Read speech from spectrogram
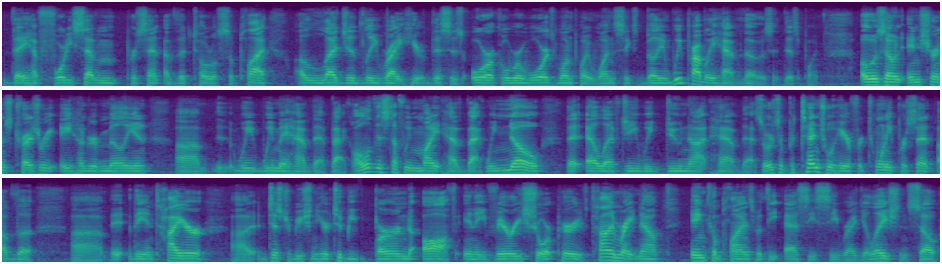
they have 47% of the total supply allegedly right here. This is Oracle rewards 1.16 billion. We probably have those at this point. Ozone Insurance Treasury 800 million. Um, we we may have that back. All of this stuff we might have back. We know that LFG we do not have that. So there's a potential here for 20% of the uh, the entire uh, distribution here to be burned off in a very short period of time right now in compliance with the SEC regulations. So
